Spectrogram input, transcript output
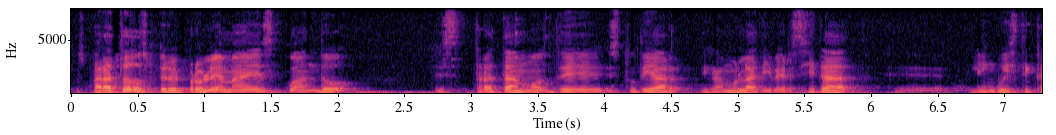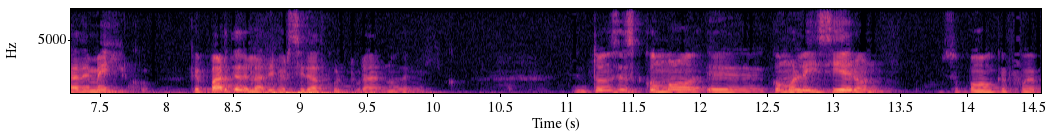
pues, para todos, pero el problema es cuando es- tratamos de estudiar, digamos, la diversidad eh, lingüística de México, que parte de la diversidad cultural ¿no? de México. Entonces, ¿cómo, eh, ¿cómo le hicieron? Supongo que fue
